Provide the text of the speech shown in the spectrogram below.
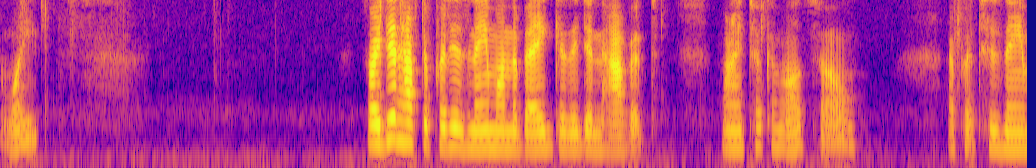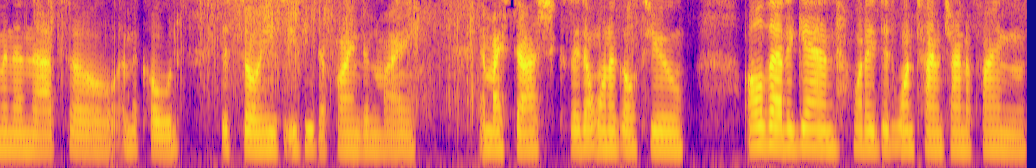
whites. So I did have to put his name on the bag because I didn't have it when I took him out. So I put his name and then that so and the code just so he's easy to find in my in my stash because I don't want to go through all that again, what I did one time trying to find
